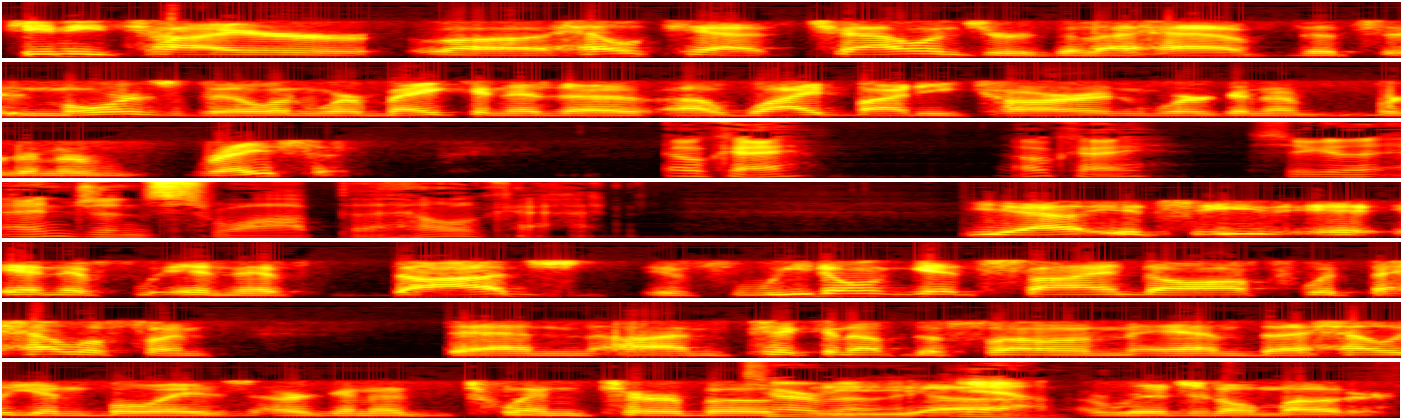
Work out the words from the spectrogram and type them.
skinny tire uh, Hellcat Challenger that I have that's in Mooresville, and we're making it a, a wide body car, and we're gonna we're gonna race it. Okay, okay. So you're gonna engine swap the Hellcat. Yeah, it's and if and if Dodge if we don't get signed off with the Hellephant, then I'm picking up the phone, and the Hellion boys are going to twin turbo, Turbo, the uh, yeah. original motor.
